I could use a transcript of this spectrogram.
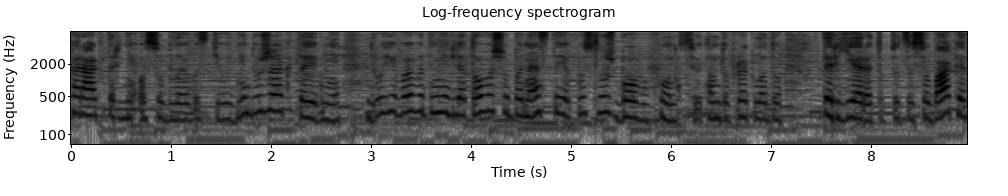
характерні особливості. Одні дуже активні, другі виведені для того, щоб нести якусь службову функцію. Там, до прикладу, тер'єри, тобто це собаки.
